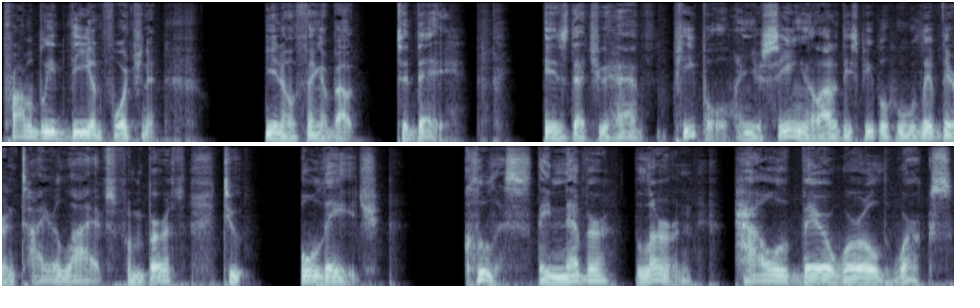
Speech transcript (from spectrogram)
probably the unfortunate, you know, thing about today is that you have people, and you're seeing a lot of these people who live their entire lives from birth to old age clueless. They never learn how their world works,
